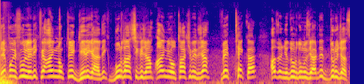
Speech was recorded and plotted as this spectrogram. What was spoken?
Depoyu fullledik ve aynı noktaya geri geldik. Buradan çıkacağım, aynı yolu takip edeceğim ve tekrar az önce durduğumuz yerde duracağız.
